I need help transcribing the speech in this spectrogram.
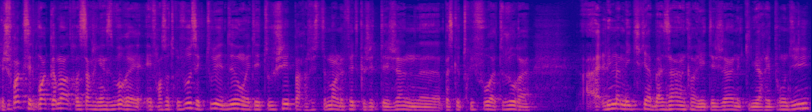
Je crois que c'est le point commun entre Serge Gainsbourg et, François Truffaut, c'est que tous les deux ont été touchés par justement le fait que j'étais jeune, parce que Truffaut a toujours lui-même écrit à Bazin quand il était jeune qui lui a répondu.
